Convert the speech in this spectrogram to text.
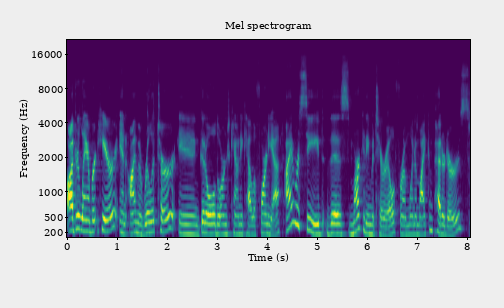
Audra Lambert here, and I'm a realtor in good old Orange County, California. I received this marketing material from one of my competitors,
